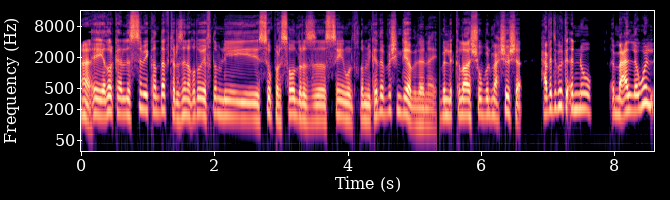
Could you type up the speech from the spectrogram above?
آه. إي درك ال semiconductors أنا غدوة يخدم لي super soldiers الصين ولا تخدم لي كذا باش نقابل انايا بالكلاش وبالمحشوشة. حبيت أقول لك أنه مع الأول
